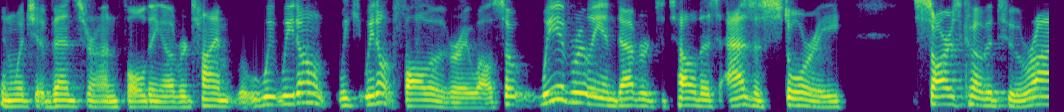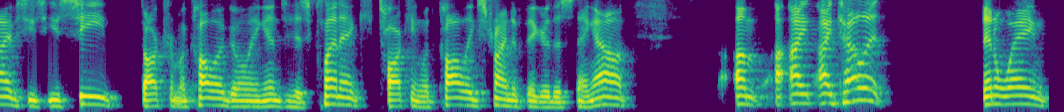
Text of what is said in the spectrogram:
in which events are unfolding over time, we, we don't we, we don't follow very well. So we have really endeavored to tell this as a story. SARS-CoV-2 arrives. You, you see Dr. McCullough going into his clinic, talking with colleagues, trying to figure this thing out. Um, I, I tell it in a way,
